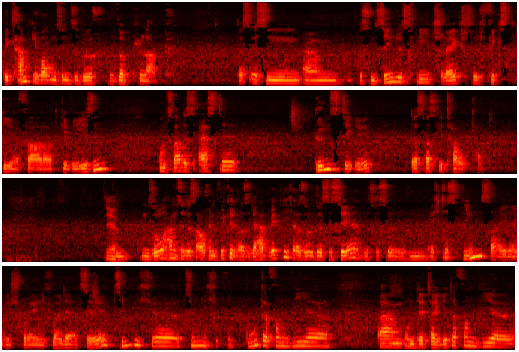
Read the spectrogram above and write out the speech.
bekannt geworden sind sie durch The Plug. Das ist ein, ähm, ist ein Single-Speed-Fixed-Gear-Fahrrad gewesen und zwar das erste günstige, das was getaugt hat. Ja. Und, so haben sie das auch entwickelt. Also der hat wirklich, also das ist sehr, das ist ein echtes Insider-Gespräch, weil der erzählt ziemlich, äh, ziemlich gut davon, wie er ähm, und detailliert davon, wie er,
